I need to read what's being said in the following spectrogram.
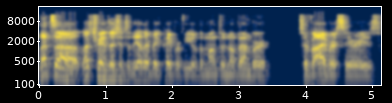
Let's uh let's transition to the other big pay per view of the month of November, Survivor Series.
